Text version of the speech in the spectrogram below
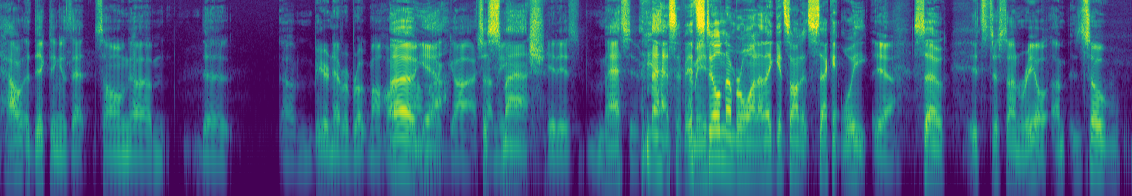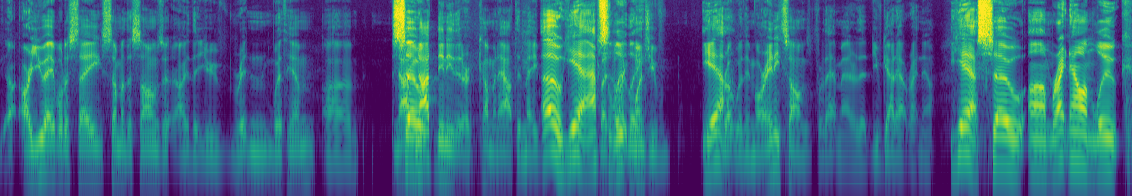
how addicting is that song? Um, the um, beer never broke my heart. Oh, my yeah. gosh! It's a I mean, smash, It is massive. massive. I It's mean- still number one. I think it's on its second week. yeah, So it's just unreal. Um, so, uh, are you able to say some of the songs that, are, that you've written with him? Uh, not, So- not any that are coming out that may. oh yeah, but, like, absolutely. ones you've yeah. wrote with him, or any songs for that matter that you've got out right now. Yeah, so um, right now on Luke,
